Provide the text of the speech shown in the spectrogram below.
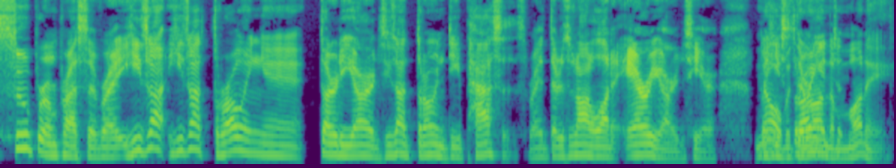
super impressive, right? He's not he's not throwing it 30 yards. He's not throwing deep passes, right? There's not a lot of air yards here. but no, he's but they're on the to- money.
